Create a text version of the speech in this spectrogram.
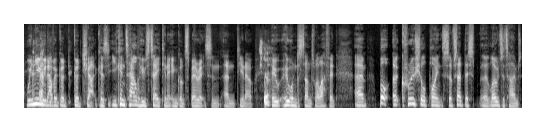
we knew we'd have a good good chat because you can tell who's taking it in good spirits and and you know sure. who who understands we're laughing. Um, but at crucial points, I've said this uh, loads of times.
